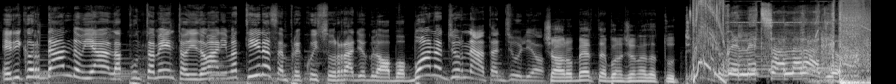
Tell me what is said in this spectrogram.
E ricordandovi eh, l'appuntamento di domani mattina, sempre qui su Radio Globo. Buona giornata, Giulio. Ciao Roberta e buona giornata a tutti. Bellezza alla radio.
